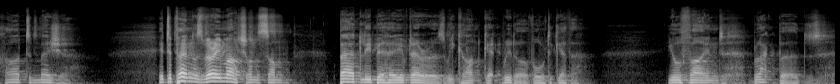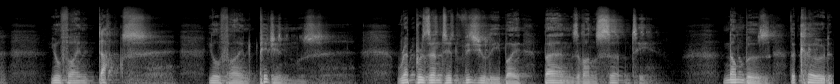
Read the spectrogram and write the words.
hard to measure. It depends very much on some badly behaved errors we can't get rid of altogether. You'll find blackbirds, you'll find ducks, you'll find pigeons, represented visually by bands of uncertainty. Numbers, the code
